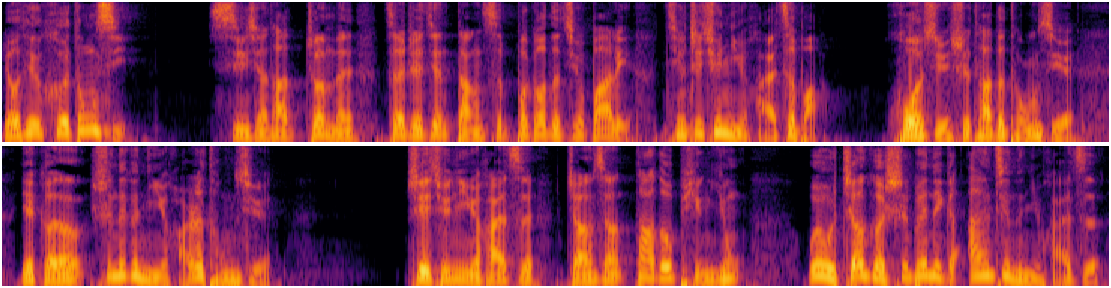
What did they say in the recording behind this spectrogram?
聊天喝东西。心想他专门在这间档次不高的酒吧里请这群女孩子吧。或许是他的同学，也可能是那个女孩的同学。这群女孩子长相大都平庸，唯有张克身边那个安静的女孩子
